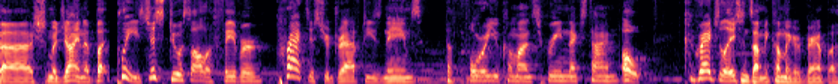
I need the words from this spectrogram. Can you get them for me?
uh, Schmagina. But please, just do us all a favor. Practice your draftees' names before you come on screen next time. Oh, congratulations on becoming a grandpa.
